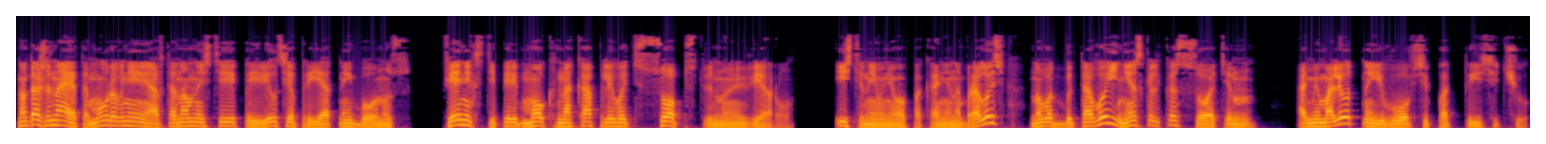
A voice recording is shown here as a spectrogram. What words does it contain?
Но даже на этом уровне автономности появился приятный бонус. Феникс теперь мог накапливать собственную веру. Истины у него пока не набралось, но вот бытовой несколько сотен, а мимолетной и вовсе по тысячу.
